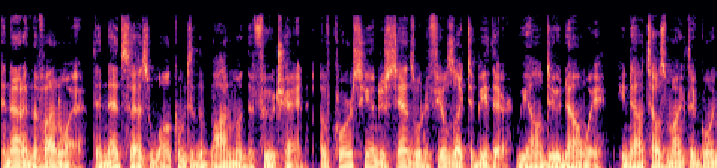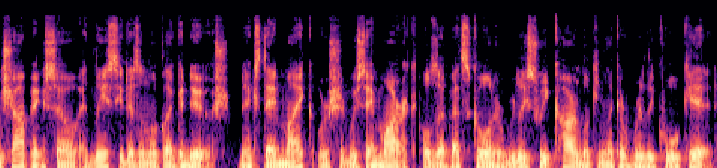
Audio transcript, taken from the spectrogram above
and not in the fun way. Then Ned says, welcome to the bottom of the food chain. Of course, he understands what it feels like to be there. We all do, don't we? He now tells Mike they're going shopping, so at least he doesn't look like a douche. Next day, Mike, or should we say Mark, pulls up at school in a really sweet car looking like a really cool kid.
